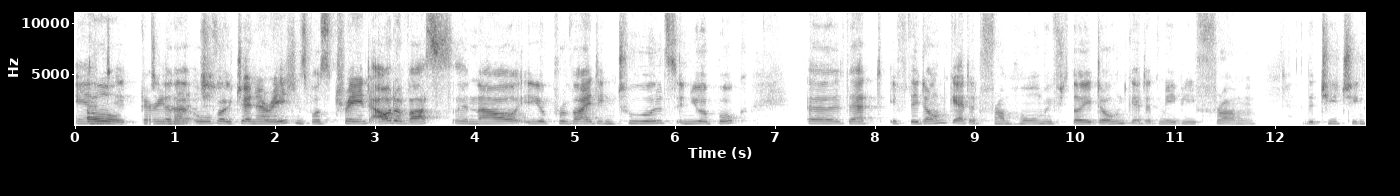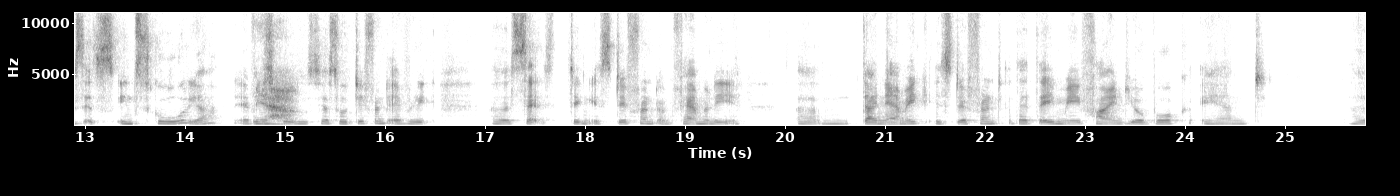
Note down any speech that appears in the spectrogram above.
And Oh, it uh, over generations was trained out of us. And now you're providing tools in your book uh, that if they don't get it from home, if they don't get it maybe from the teachings it's in school, yeah, every Yeah. school is just so different. Every uh, setting is different, and family um, dynamic is different. That they may find your book and uh,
